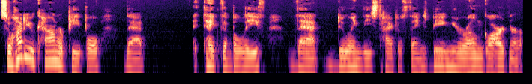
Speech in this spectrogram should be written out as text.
so how do you counter people that take the belief that doing these type of things, being your own gardener,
